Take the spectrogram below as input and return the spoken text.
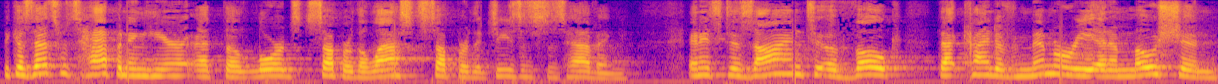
Because that's what's happening here at the Lord's Supper, the Last Supper that Jesus is having. And it's designed to evoke that kind of memory and emotion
